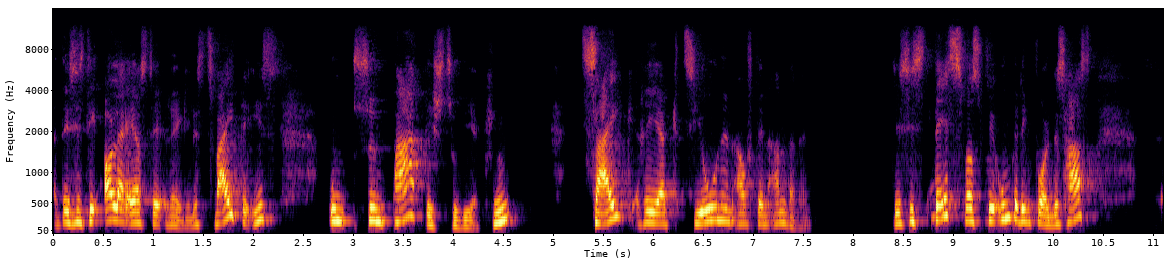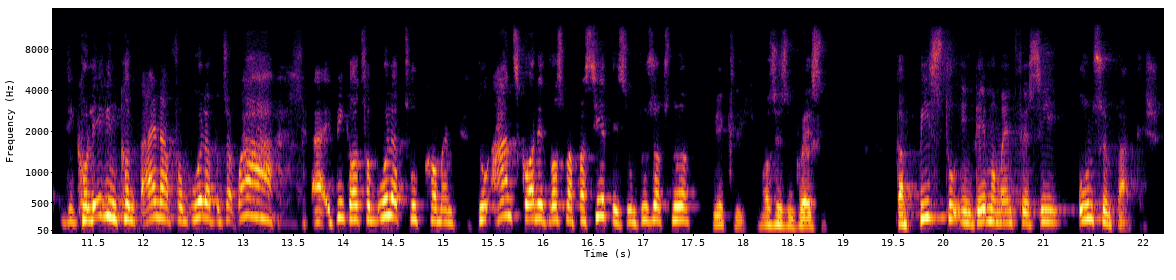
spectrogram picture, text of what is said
Das ist die allererste Regel. Das zweite ist, um sympathisch zu wirken, zeig Reaktionen auf den anderen. Das ist das, was wir unbedingt wollen. Das heißt, die Kollegin kommt einer vom Urlaub und sagt, ah, ich bin gerade vom Urlaub zurückgekommen, du ahnst gar nicht, was mal passiert ist. Und du sagst nur, wirklich, was ist denn gewesen? Dann bist du in dem Moment für sie unsympathisch.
